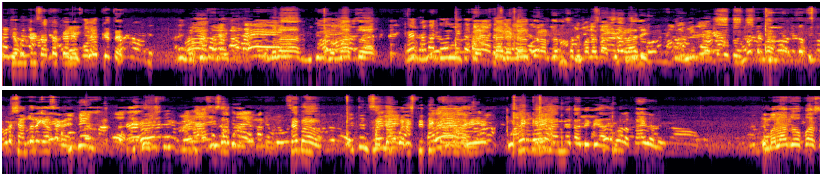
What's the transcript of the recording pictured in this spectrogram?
मुख्यमंत्री सातत्याने फॉलोअप घेत आहेत हे थांबा दोन मिनिटं थोडं शांतता घ्या सगळ्यांनी साहेब सध्या परिस्थिती काय आहे? कुठे क्रेन आणण्यात आलेली आहे. काय झालं मला जवळपास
